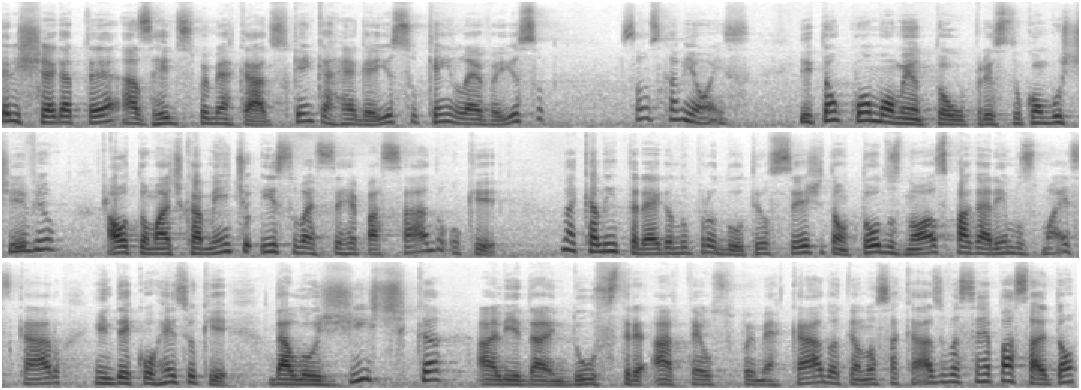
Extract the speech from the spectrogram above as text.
ele chega até as redes de supermercados. Quem carrega isso? Quem leva isso? São os caminhões. Então, como aumentou o preço do combustível, automaticamente isso vai ser repassado o quê? naquela entrega no produto. Ou seja, então, todos nós pagaremos mais caro em decorrência o quê? Da logística ali da indústria até o supermercado, até a nossa casa, vai ser repassado. Então,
